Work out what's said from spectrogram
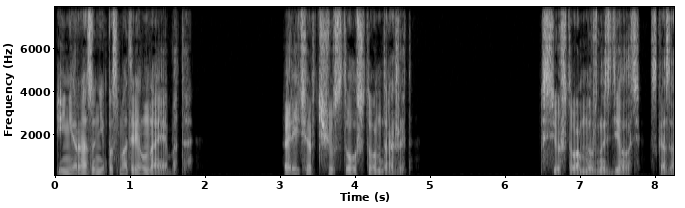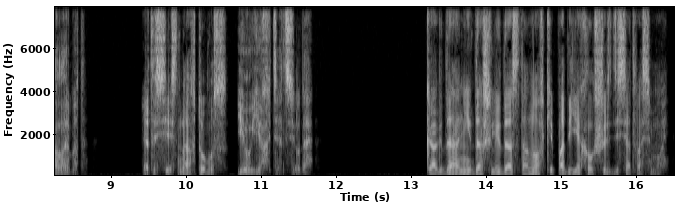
и ни разу не посмотрел на Эббота. Ричард чувствовал, что он дрожит. «Все, что вам нужно сделать», — сказал Эббот, — «это сесть на автобус и уехать отсюда». Когда они дошли до остановки, подъехал 68-й.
